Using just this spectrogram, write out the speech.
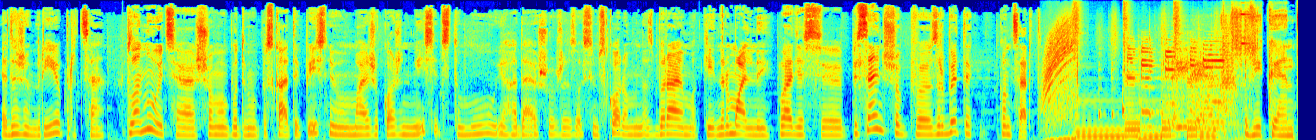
Я дуже мрію про це. Планується, що ми будемо випускати пісню майже кожен місяць, тому я гадаю, що вже зовсім скоро ми назбираємо такий нормальний кладязь е, пісень, щоб е, зробити концерт. Вікенд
